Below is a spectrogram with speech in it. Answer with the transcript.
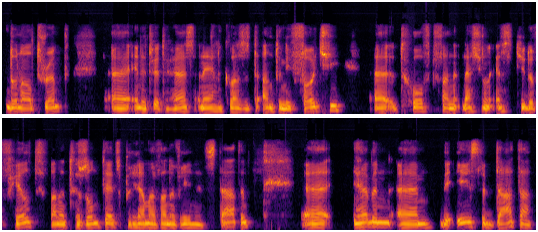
Donald Trump eh, in het Witte Huis, en eigenlijk was het Anthony Fauci, het hoofd van het National Institute of Health, van het gezondheidsprogramma van de Verenigde Staten, hebben ehm, de eerste data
